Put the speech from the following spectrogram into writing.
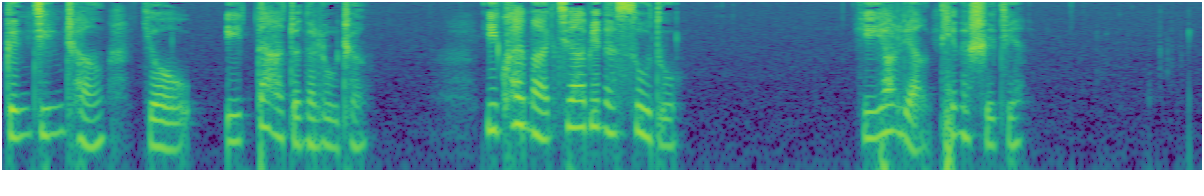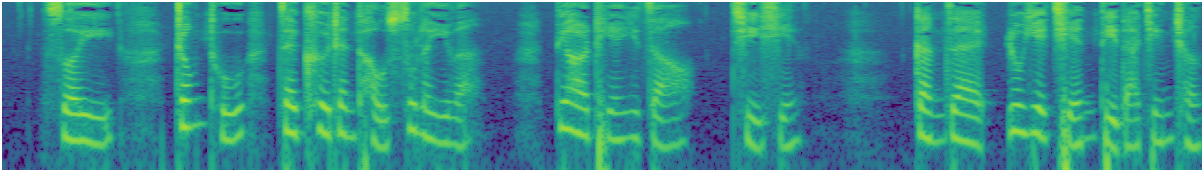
跟京城有一大段的路程。以快马加鞭的速度，也要两天的时间。所以中途在客栈投宿了一晚，第二天一早起行，赶在入夜前抵达京城。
